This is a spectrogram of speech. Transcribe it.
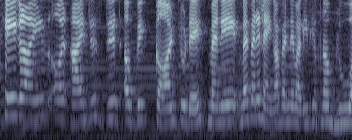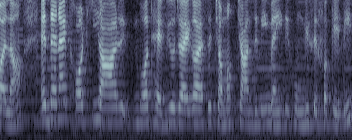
hey guys और I just did a big कांड टुडे मैंने, मैं पहले लहंगा पहनने वाली थी अपना ब्लू वाला एंड देन आई थॉट कि यार बहुत हैवी हो जाएगा, ऐसे चमक चांदनी मैं ही दिखूँगी सिर्फ़ अकेली.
